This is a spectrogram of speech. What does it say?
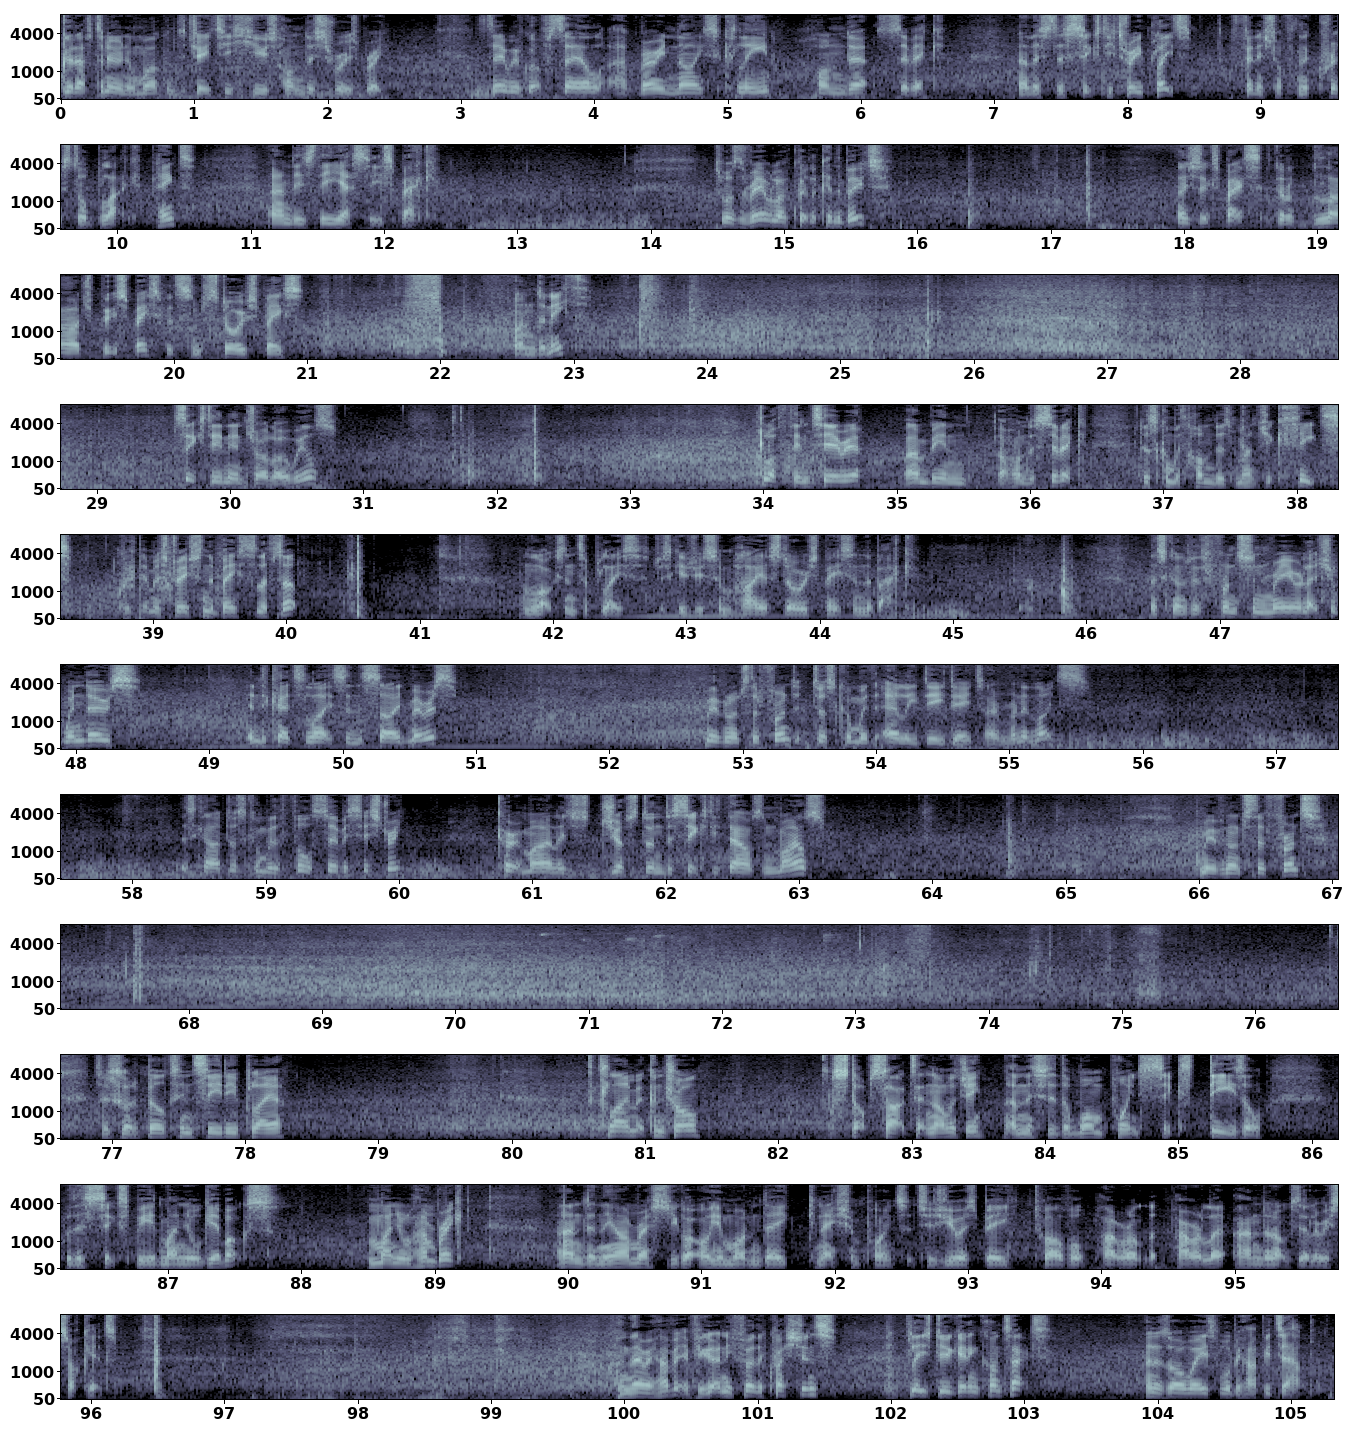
Good afternoon and welcome to JT Hughes Honda Shrewsbury. Today we've got for sale a very nice clean Honda Civic. Now this is a 63 plate, finished off in the crystal black paint and is the SE spec. Towards the rear we'll have a quick look in the boot. As you'd expect, it's got a large boot space with some storage space underneath. 16 inch alloy wheels, cloth interior, and being a Honda Civic, does come with Honda's magic seats. Quick demonstration, the base lifts up and locks into place, just gives you some higher storage space in the back. This comes with front and rear electric windows, indicator lights in the side mirrors. Moving on to the front, it does come with LED daytime running lights, this car does come with a full service history. Current mileage is just under 60,000 miles. Moving on to the front. So it's got a built-in CD player. The climate control, stop-start technology, and this is the 1.6 diesel with a six-speed manual gearbox manual handbrake and in the armrest you've got all your modern day connection points such as USB, 12 volt power outlet, power outlet and an auxiliary socket. And there we have it. If you've got any further questions, please do get in contact. And as always, we'll be happy to help.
